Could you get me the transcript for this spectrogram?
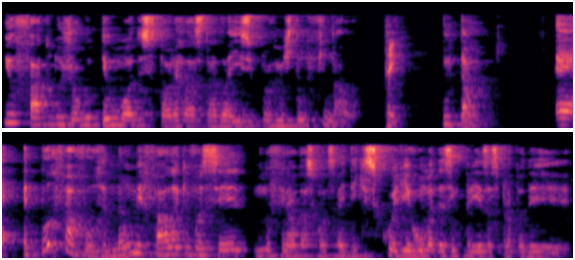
e o fato do jogo ter um modo história relacionado a isso e provavelmente ter um final. Tem. Então, é, é, por favor, não me fala que você, no final das contas, vai ter que escolher uma das empresas para poder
